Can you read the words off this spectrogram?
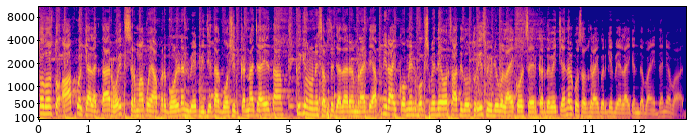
तो दोस्तों, आपको क्या लगता है? रोहित शर्मा को यहाँ पर गोल्डन बेट विजेता घोषित करना चाहिए था, क्योंकि उन्होंने सबसे ज़्यादा रन बनाए थे। अपनी राय कमेंट बॉक्स में दे और साथ ही दोस्तों, इस वीडियो को लाइक और शेयर करते हुए चैनल को सब्सक्राइब करके बेल आइकन दबाएँ। धन्यवाद।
